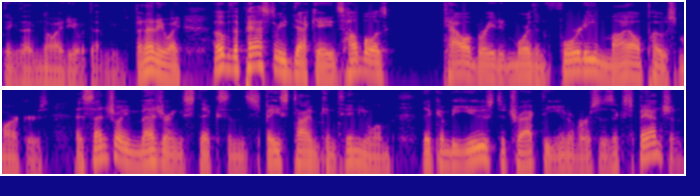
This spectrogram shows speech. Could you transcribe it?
things, I have no idea what that means. But anyway, over the past three decades, Hubble has calibrated more than 40 milepost markers, essentially measuring sticks in the space time continuum that can be used to track the universe's expansion.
